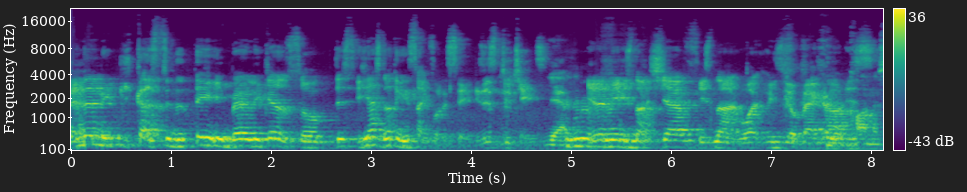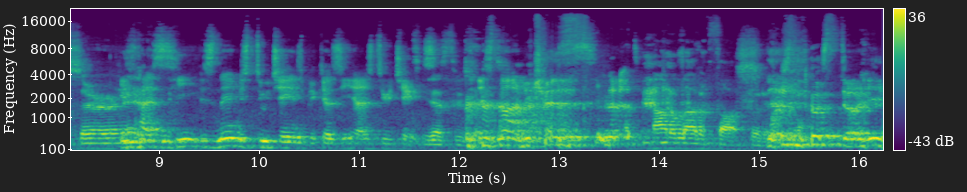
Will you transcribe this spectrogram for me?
and then he cuts to the thing. He barely cares. So this he has nothing insightful to say. He's just 2 Chainz. Yeah. You know what I mean? He's not chef. He's not what is your background? He's- Connoisseur. he has he his name is 2 Chainz because he has two chains. He has two chains. It's not because it's Not a lot of thought for it. there's no story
